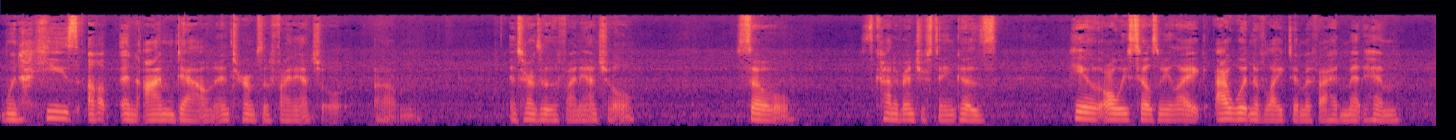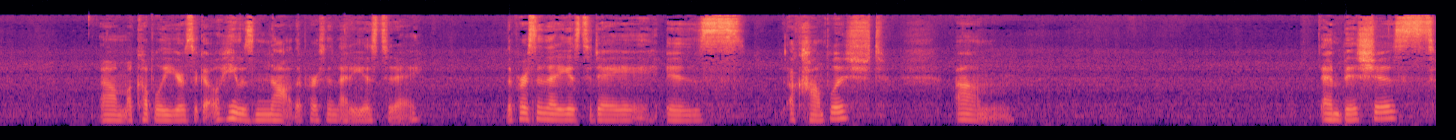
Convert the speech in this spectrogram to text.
when he's up and i'm down in terms of financial um, in terms of the financial. So kind of interesting because he always tells me like i wouldn't have liked him if i had met him um, a couple of years ago. He was not the person that he is today. The person that he is today is accomplished, um, ambitious,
